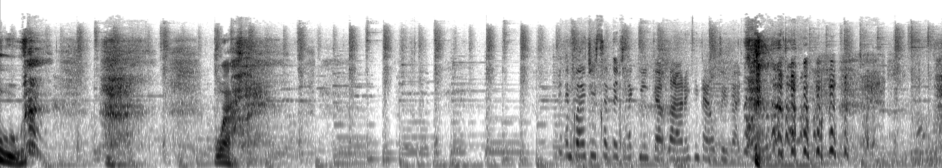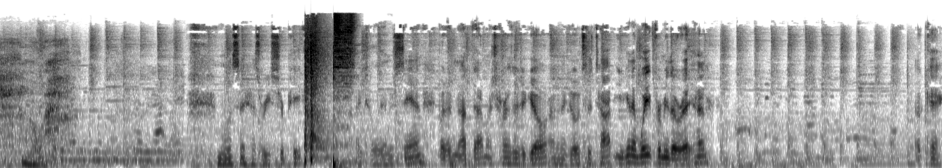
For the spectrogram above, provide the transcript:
Wow. I'm glad you said the technique out loud. I think I'll do that too. Oh, Melissa has reached her peak. I totally understand, but I'm not that much farther to go. I'm gonna go to the top. You're gonna wait for me though, right, hon? Okay.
